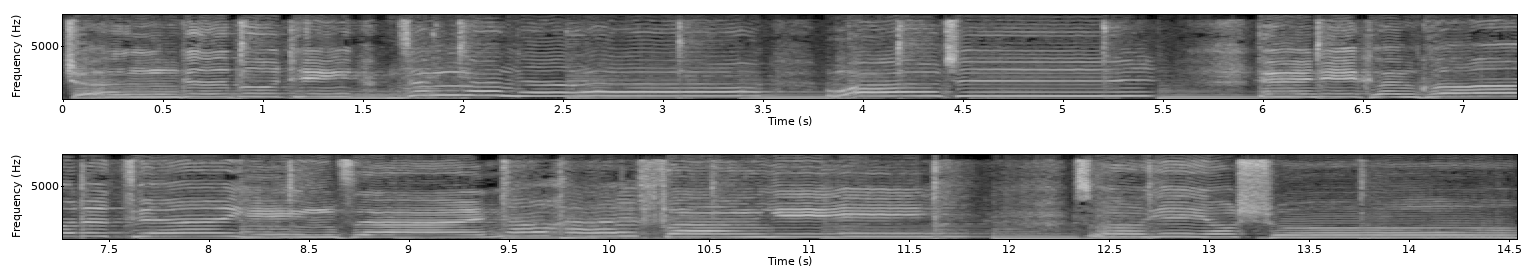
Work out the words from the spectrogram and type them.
转个不停，怎么能忘记？与你看过的电影在脑海放映，所以要说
